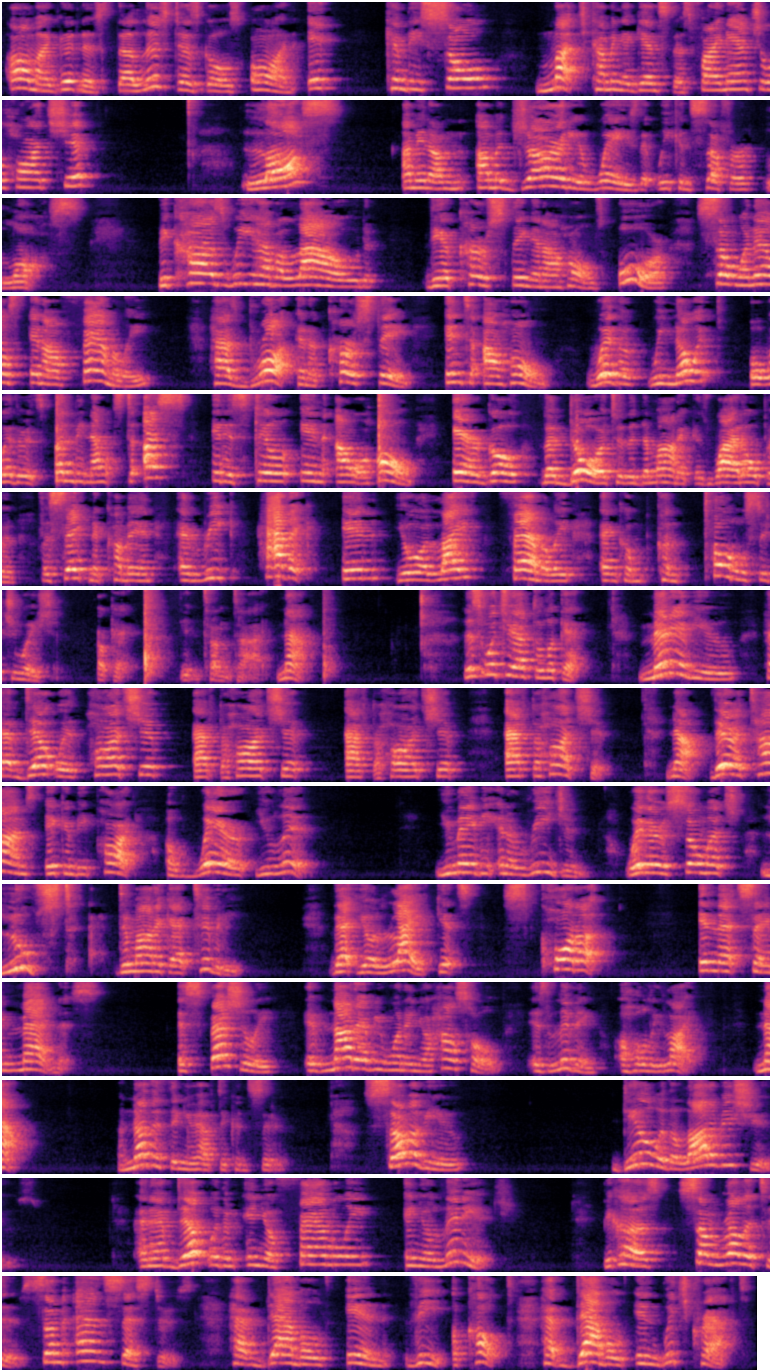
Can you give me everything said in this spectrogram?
oh my goodness, the list just goes on. It can be so much coming against us financial hardship, loss. I mean, a, a majority of ways that we can suffer loss because we have allowed the accursed thing in our homes or someone else in our family has brought an accursed thing into our home, whether we know it or whether it's unbeknownst to us, it is still in our home. Ergo, the door to the demonic is wide open for Satan to come in and wreak havoc in your life, family, and com- com- total situation. Okay, getting tongue tied. Now, this is what you have to look at. Many of you have dealt with hardship after hardship after hardship after hardship. Now, there are times it can be part of where you live. You may be in a region where there is so much loosed demonic activity that your life gets caught up in that same madness, especially if not everyone in your household is living a holy life. Now, another thing you have to consider some of you deal with a lot of issues and have dealt with them in your family, in your lineage, because some relatives, some ancestors have dabbled in the occult, have dabbled in witchcraft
